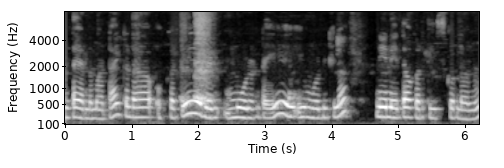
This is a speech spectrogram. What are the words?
ఉంటాయి అన్నమాట. ఇక్కడ ఒకటి రెండు మూడు ఉంటాయి. ఈ మూడిట్లో నేనైతే ఒకటి తీసుకున్నాను.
